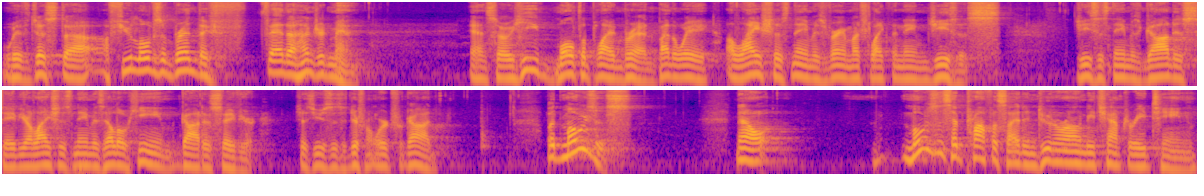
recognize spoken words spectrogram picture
with just uh, a few loaves of bread, they fed a hundred men. And so he multiplied bread. By the way, Elisha's name is very much like the name Jesus. Jesus' name is God is Savior. Elisha's name is Elohim, God is Savior. Just uses a different word for God. But Moses. Now, Moses had prophesied in Deuteronomy chapter 18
